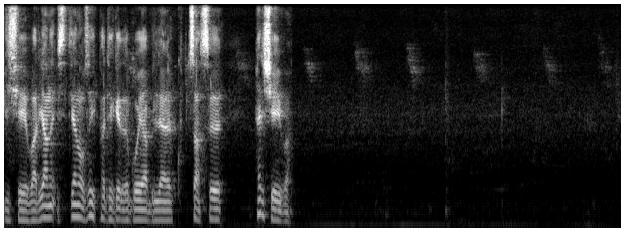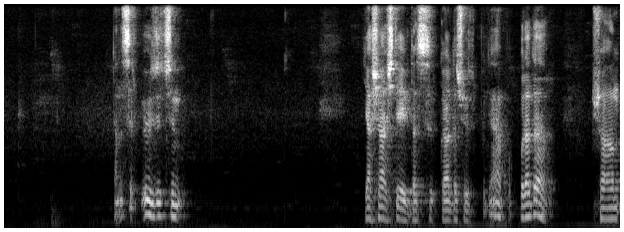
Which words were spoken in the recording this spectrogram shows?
Bir şey var. Yəni istəyən olsa ipotekə də qoya kupçası, hər şey var. Yəni sırf özü üçün yaşayış deyil də sırf qardaş öz. Yəni burada uşağın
